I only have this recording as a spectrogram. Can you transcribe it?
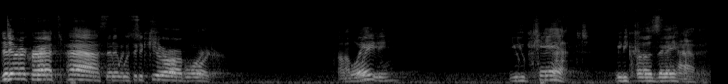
Democrats passed that would secure our border. I'm waiting. You can't because they haven't.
